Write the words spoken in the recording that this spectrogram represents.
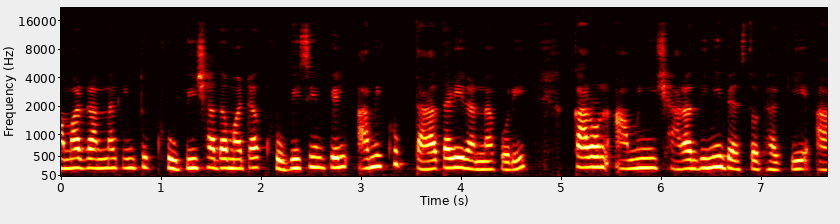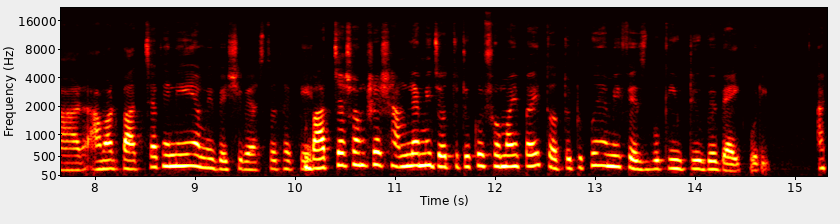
আমার রান্না কিন্তু খুবই সাদামাটা, খুবই সিম্পল আমি খুব তাড়াতাড়ি রান্না করি, কারণ আমি সারাদিনই ব্যস্ত থাকি আর আমার বাচ্চাকে নিয়ে আমি বেশি ব্যস্ত থাকি। বাচ্চা সংসার সামলে আমি যতটুকু সময় পাই, ততটুকুই আমি ফেসবুক ইউটিউবে ব্যয় করি। আর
